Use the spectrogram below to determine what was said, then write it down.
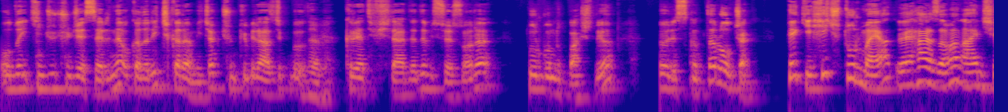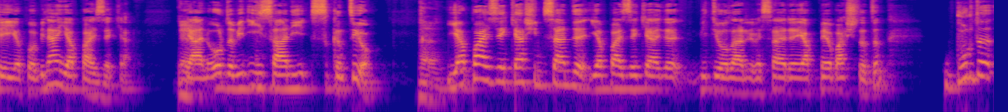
O da ikinci, üçüncü eserini o kadar iyi çıkaramayacak. Çünkü birazcık bu Tabii. kreatif işlerde de bir süre sonra durgunluk başlıyor. Böyle sıkıntılar olacak. Peki hiç durmayan ve her zaman aynı şeyi yapabilen yapay zeka. Evet. Yani orada bir insani sıkıntı yok. Evet. Yapay zeka şimdi sen de yapay zeka ile videolar vesaire yapmaya başladın. Burada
